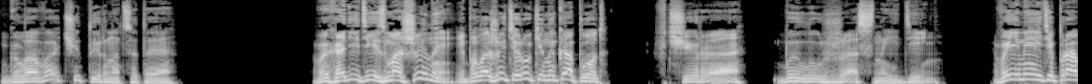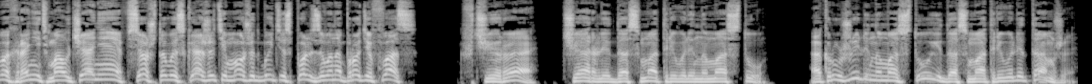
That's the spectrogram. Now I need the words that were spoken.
Глава 14. Выходите из машины и положите руки на капот. Вчера был ужасный день. Вы имеете право хранить молчание, все, что вы скажете, может быть использовано против вас. Вчера Чарли досматривали на мосту. Окружили на мосту и досматривали там же.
